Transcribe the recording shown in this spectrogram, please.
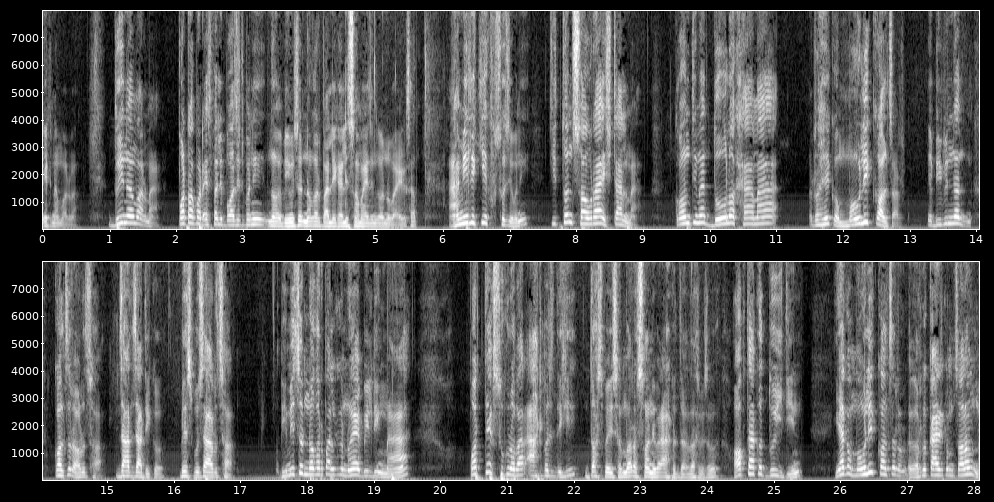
एक नम्बरमा। दुई नम्बरमा पटक पटक यसपालि बजेट पनि न भीमेश्वर नगरपालिकाले समायोजन गर्नुभएको छ। हामीले के सोच्यो भने चितवन सौरा स्टाइलमा कम्तीमा दोलखामा रहेको मौलिक कल्चर यो विभिन्न कल्चरहरू छ जात जातिको वेशभूषाहरू छ। भीमेश्वर नगरपालिकाको नयाँ बिल्डिङमा प्रत्येक शुक्रबार आठ बजीदेखि दस बजीसम्म र शनिबार आठ बजी दस बजीसम्म हप्ताको दुई दिन यहाँको मौलिक कल्चरहरूको कार्यक्रम चलाउँ न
